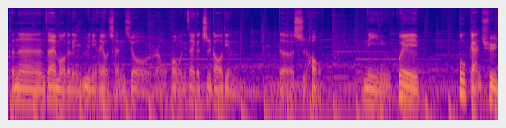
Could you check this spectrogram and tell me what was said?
可能在某个领域你很有成就，然后你在一个制高点的时候。你会不敢去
